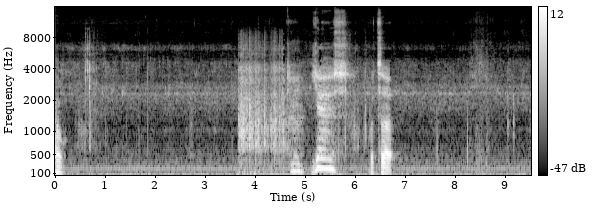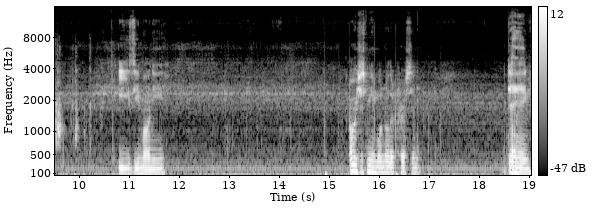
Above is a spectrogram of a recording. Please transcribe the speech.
Oh. yes! What's up? Easy money. Oh, just me and one other person. Dang.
